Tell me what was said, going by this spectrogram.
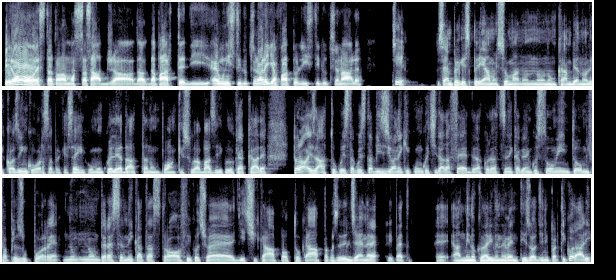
Però è stata una mossa saggia da, da parte di... è un istituzionale che ha fatto l'istituzionale. Sì, sempre che speriamo, insomma, non, non, non, cambiano le cose in corsa, perché sai che comunque le adattano un po' anche sulla base di quello che accade. Però esatto, questa, questa visione che comunque ci dà la Fed, la correlazione che abbiamo in questo momento, mi fa presupporre, non, non per essere né catastrofico, cioè 10k, 8k, cose del genere, ripeto, eh, almeno che non arrivino eventi esogeni particolari,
